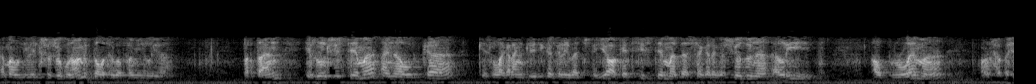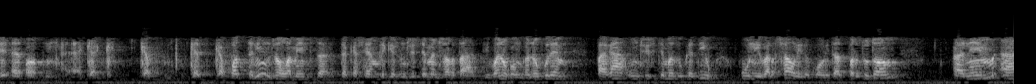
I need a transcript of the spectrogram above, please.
amb el nivell socioeconòmic de la seva família. Per tant, és un sistema en el que, que és la gran crítica que li vaig fer jo, aquest sistema de segregació d'una elit, el problema eh, eh, que, que, que, que pot tenir uns elements de, de que sembli que és un sistema encertat. I bueno, com que no podem pagar un sistema educatiu universal i de qualitat per tothom, anem a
